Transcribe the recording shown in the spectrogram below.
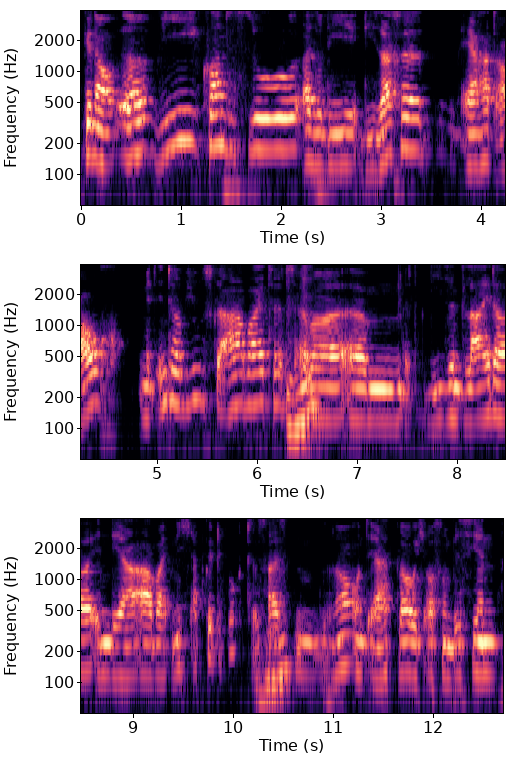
Genau. Äh, wie konntest du, also die, die Sache, er hat auch mit Interviews gearbeitet, mhm. aber ähm, die sind leider in der Arbeit nicht abgedruckt. Das mhm. heißt, ne, und er hat, glaube ich, auch so ein bisschen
